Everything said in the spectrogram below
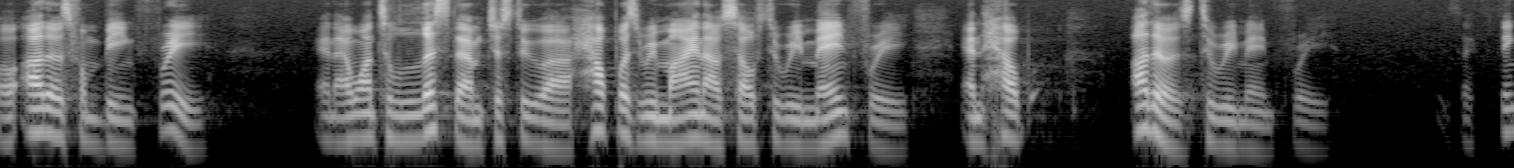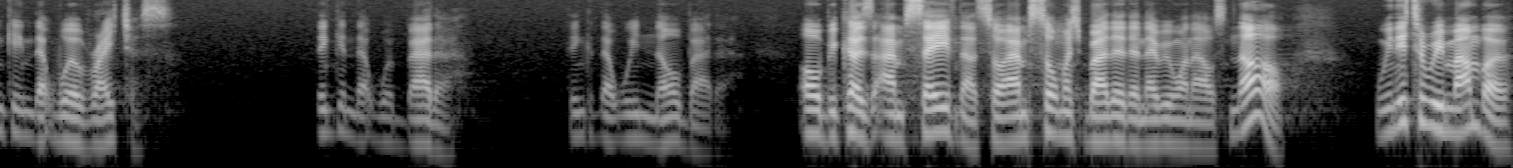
or others from being free. And I want to list them just to uh, help us remind ourselves to remain free and help others to remain free. It's like thinking that we're righteous thinking that we're better, thinking that we know better. Oh, because I'm saved now, so I'm so much better than everyone else. No, we need to remember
